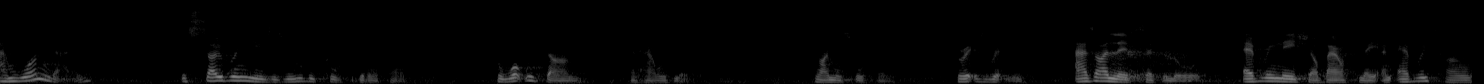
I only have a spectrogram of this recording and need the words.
And one day, the sobering news is we will be called to give an account for what we've done and how we've lived. Romans 14. For it is written, As I live, says the Lord, every knee shall bow to me, and every tongue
